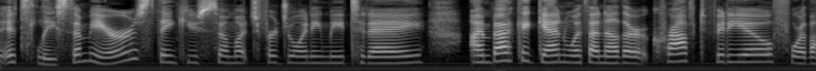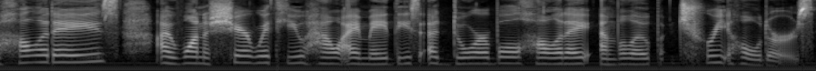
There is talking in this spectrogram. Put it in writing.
it's Lisa Mears. Thank you so much for joining me today. I'm back again with another craft video for the holidays. I want to share with you how I made these adorable holiday envelope treat holders.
